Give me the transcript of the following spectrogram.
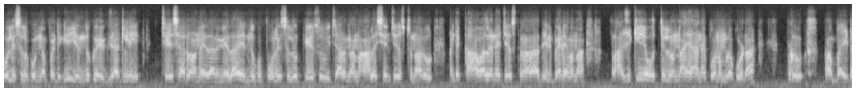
పోలీసులకు ఉన్నప్పటికీ ఎందుకు ఎగ్జాక్ట్లీ చేశారు అనే దాని మీద ఎందుకు పోలీసులు కేసు విచారణను ఆలస్యం చేస్తున్నారు? అంటే కావాలనే చేస్తున్నారా? దీనిపైన ఏమైనా రాజకీయ ఒత్తిళ్ళు ఉన్నాయా అనే కోణంలో కూడా ఇప్పుడు బయట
